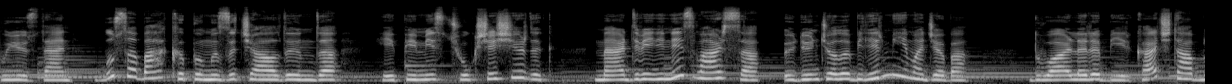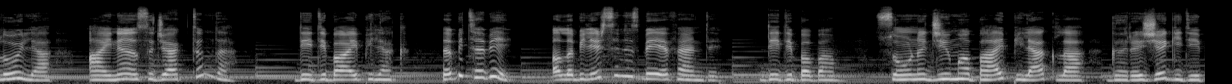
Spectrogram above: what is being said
Bu yüzden bu sabah kapımızı çaldığında hepimiz çok şaşırdık. Merdiveniniz varsa ödünç alabilir miyim acaba? Duvarlara birkaç tabloyla ayna asacaktım da, dedi Bay Plak. Tabi tabi, alabilirsiniz beyefendi, dedi babam. Sonracığıma Bay Plak'la garaja gidip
